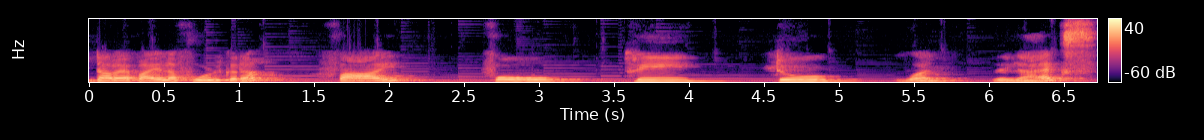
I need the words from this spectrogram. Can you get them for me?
डाव्या पायाला फोल्ड करा. Five four three two one. Relax.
